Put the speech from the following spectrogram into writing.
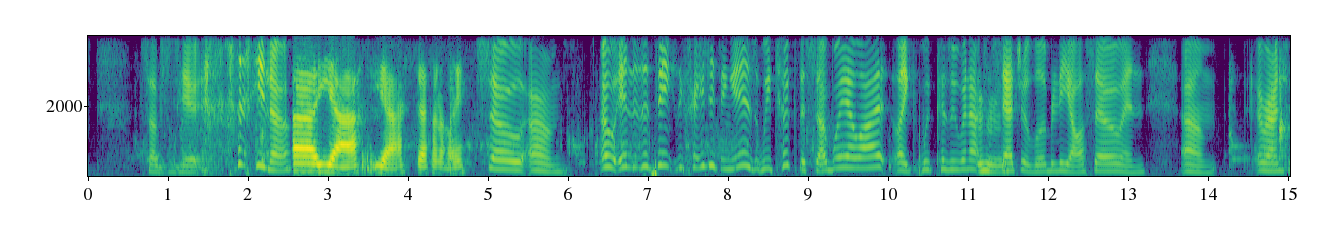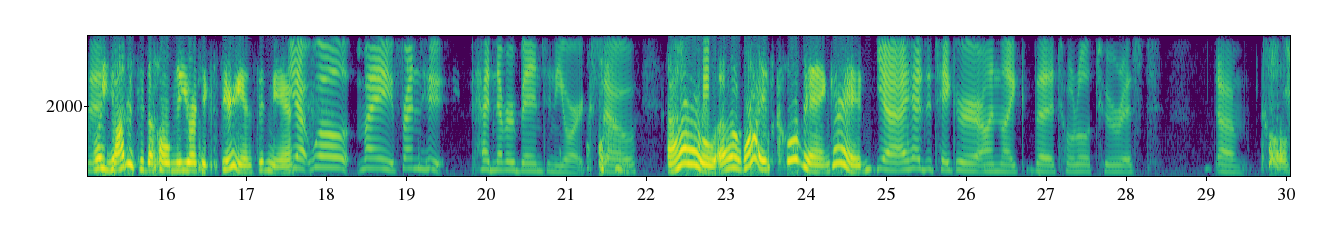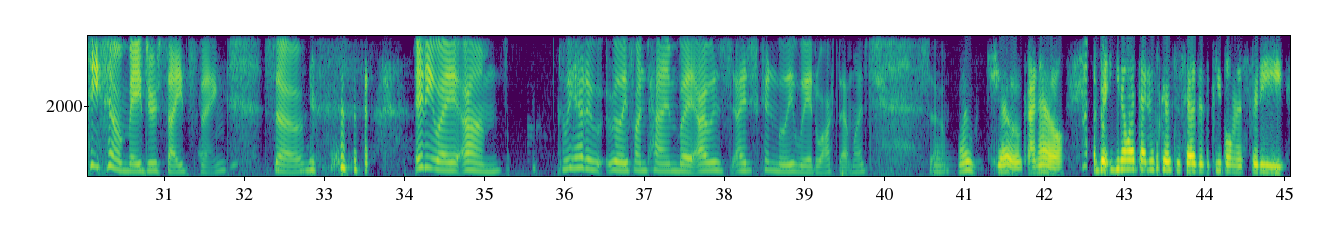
substitute, you know. uh yeah, yeah, definitely. So, um, oh, and the thing, the crazy thing is, we took the subway a lot, like, because we went out to Mhm. Statue of Liberty also, and um, around to. Well, y'all just did the whole New York experience, didn't you? yeah, well, my friend who had never been to New York, so. Oh, oh, that is cool then. Good. Yeah, I had to take her on like the total tourist um Cool. you know, major sites thing. So anyway, um we had a really fun time, but I was I just couldn't believe we had walked that much. So no joke. I know. But you know what? That just goes to show that the people in the city,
